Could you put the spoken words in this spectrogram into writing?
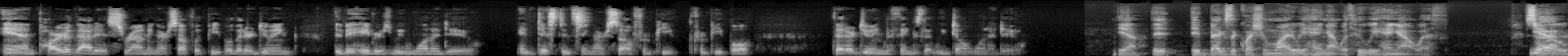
And part of that is surrounding ourselves with people that are doing the behaviors we want to do and distancing ourselves from pe- from people that are doing the things that we don't want to do. Yeah, it it begs the question: Why do we hang out with who we hang out with? So yeah,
